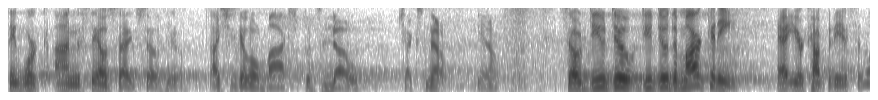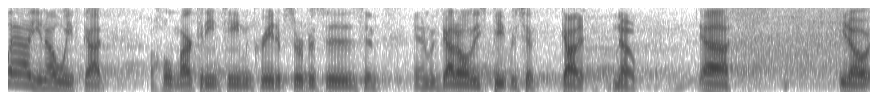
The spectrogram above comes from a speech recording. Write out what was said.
they work on the sales side. So, you know, she's got a little box, puts no, checks no, you know. So do you do, do you do the marketing at your company? I said, well, you know, we've got a whole marketing team and creative services, and, and we've got all these people. She said, got it, no. Uh, you know,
